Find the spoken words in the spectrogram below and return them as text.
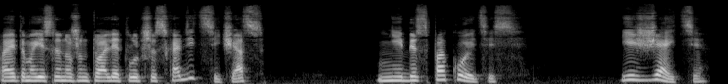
Поэтому, если нужен туалет, лучше сходить сейчас. Не беспокойтесь. Езжайте.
